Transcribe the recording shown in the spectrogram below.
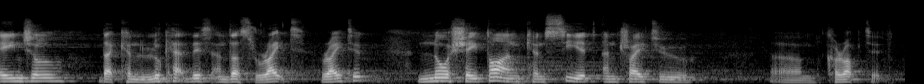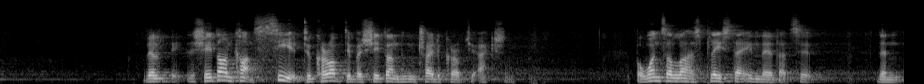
angel that can look at this and thus write, write it. No shaitan can see it and try to um, corrupt it. The, shaitan can't see it to corrupt it, but shaitan can try to corrupt your action. But once Allah has placed that in there, that's it. Then,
